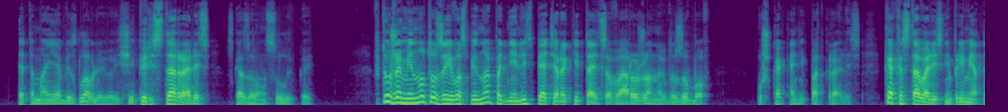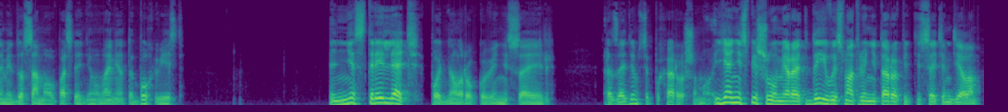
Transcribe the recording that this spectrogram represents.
— Это мои обезглавливающие. Перестарались, — сказал он с улыбкой. В ту же минуту за его спиной поднялись пятеро китайцев, вооруженных до зубов. Уж как они подкрались! Как оставались неприметными до самого последнего момента, бог весть. «Не стрелять!» — поднял руку Венесаэль. «Разойдемся по-хорошему. Я не спешу умирать, да и вы, смотрю, не торопитесь с этим делом.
